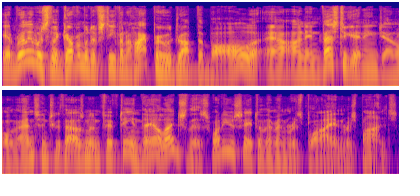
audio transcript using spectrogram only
It really was the government of Stephen Harper who dropped the ball uh, on investigating General Vance in 2015. They allege this. What do you say to them in reply, in response?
